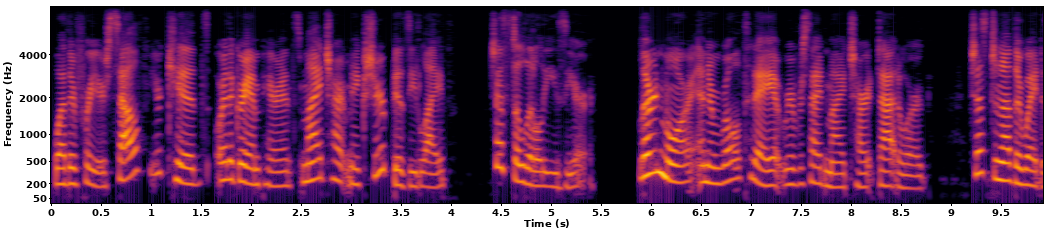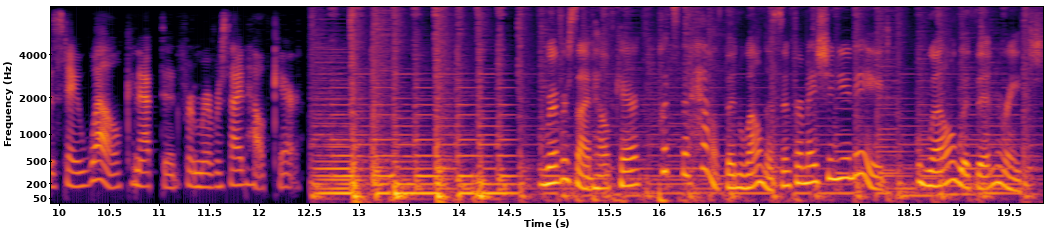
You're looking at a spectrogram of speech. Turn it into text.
Whether for yourself, your kids, or the grandparents, MyChart makes your busy life just a little easier. Learn more and enroll today at riversidemychart.org. Just another way to stay well connected from Riverside Healthcare. Riverside Healthcare puts the health and wellness information you need well within reach.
